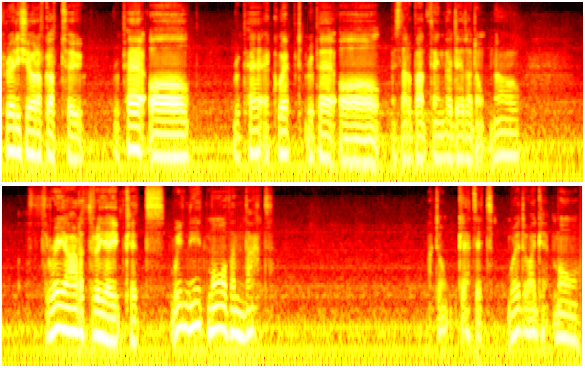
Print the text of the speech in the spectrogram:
Pretty sure I've got two. Repair all, repair equipped, repair all. Is that a bad thing I did? I don't know. Three out of three aid kits. We need more than that. I don't get it. Where do I get more?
